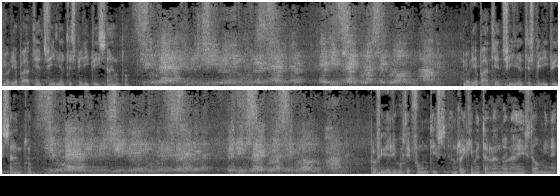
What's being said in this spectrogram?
Gloria Patri et Filio et Spiritui Sancto. Gloria Patri et Filio et Spiritui Sancto. Pro fidelibus defuntis, requiem aeternam dona eis Domine.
